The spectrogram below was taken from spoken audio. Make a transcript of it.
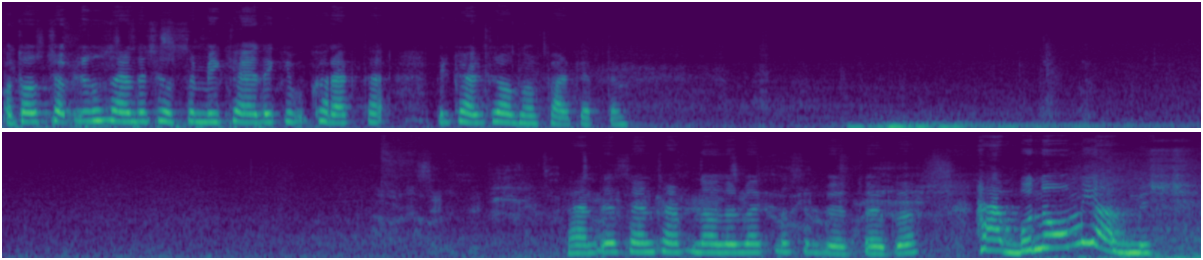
Otostopçunun üzerinde çalıştığım bir hikayedeki bu karakter bir karakter olduğunu fark ettim. Kendi senin tarafından öldürmek nasıl bir duygu? Ha bunu o mu yazmış?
